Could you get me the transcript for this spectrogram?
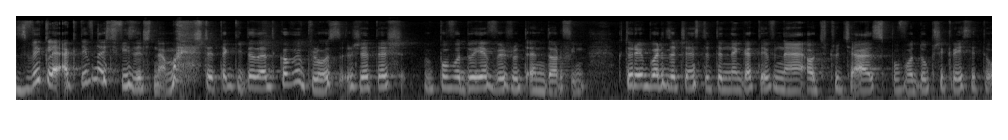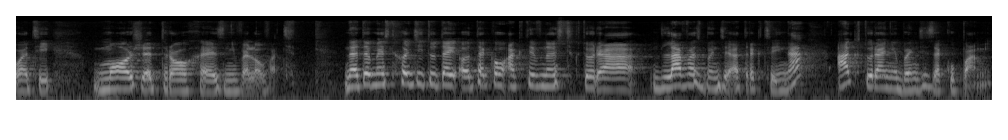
Zwykle aktywność fizyczna ma jeszcze taki dodatkowy plus, że też powoduje wyrzut endorfin, który bardzo często te negatywne odczucia z powodu przykrej sytuacji może trochę zniwelować. Natomiast chodzi tutaj o taką aktywność, która dla Was będzie atrakcyjna, a która nie będzie zakupami.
